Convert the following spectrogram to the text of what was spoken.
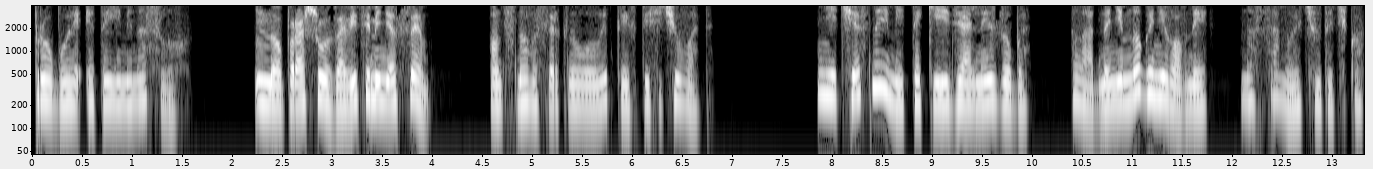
пробуя это имя на слух. «Но прошу, зовите меня Сэм». Он снова сверкнул улыбкой в тысячу ватт. «Нечестно иметь такие идеальные зубы. Ладно, немного неровные, но самую чуточку».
